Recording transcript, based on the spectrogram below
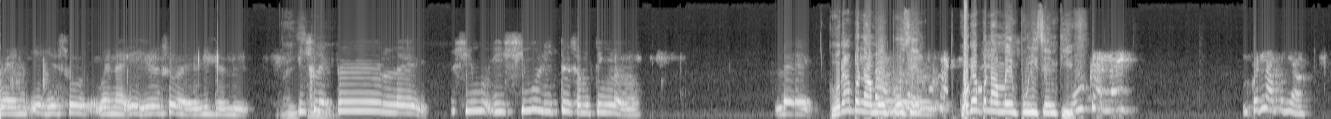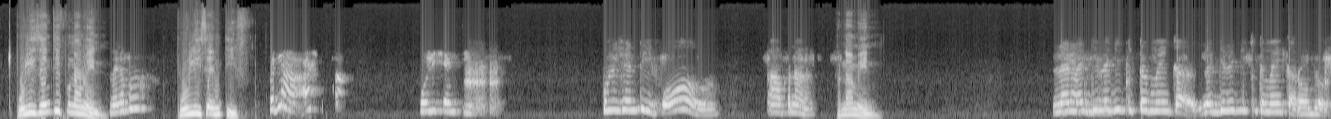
when 8 years old when I 8 years old I really download. I It's like the like simu simulator something lah. Like Korang pernah main polis Korang pernah main polis sentif? Bukan like pernah pernah Polis sentif pernah main? main apa? Polis sentif. pernah Ash pernah. Polis sentif. Polis sentif. Oh. Ah pernah. Pernah main? La- lagi-lagi kita main kat lagi-lagi kita main kat Roblox.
